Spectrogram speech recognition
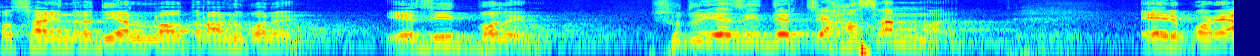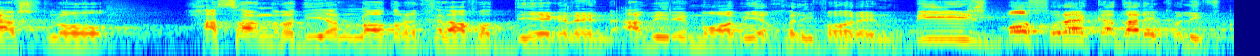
হোসাইন রাদি আল্লাহ তালা আনহু বলেন এজিদ বলেন, শুধু এজিদের চেয়ে হাসান নয়। এরপরে আসলো হাসান রাদি আল্লাহ খেলাফত দিয়ে গেলেন, আমিরে মোয়াবিয়া খলিফা হলেন, বিশ বছর একাধারে খলিফা।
